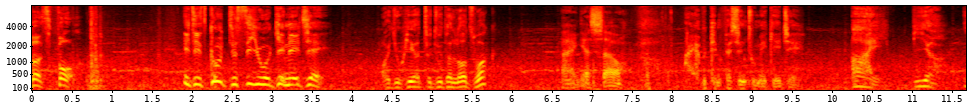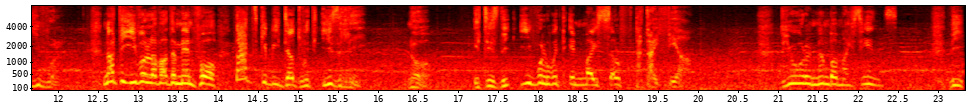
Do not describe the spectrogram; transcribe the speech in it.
verse 4. It is good to see you again, AJ. Are you here to do the Lord's work? I guess so. I have a confession to make, AJ. I fear evil. Not the evil of other men, for that can be dealt with easily. No, it is the evil within myself that I fear. Do you remember my sins? The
